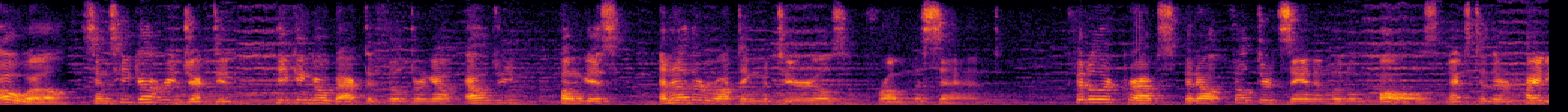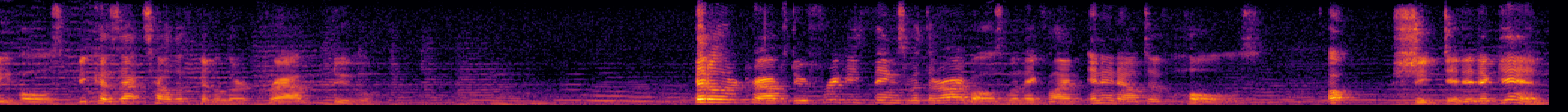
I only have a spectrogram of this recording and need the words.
Oh well, since he got rejected, he can go back to filtering out algae, fungus, and other rotting materials from the sand. Fiddler crabs spit out filtered sand in little balls next to their hidey holes because that's how the fiddler crab do. Fiddler crabs do freaky things with their eyeballs when they climb in and out of holes. Oh, she did it again.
